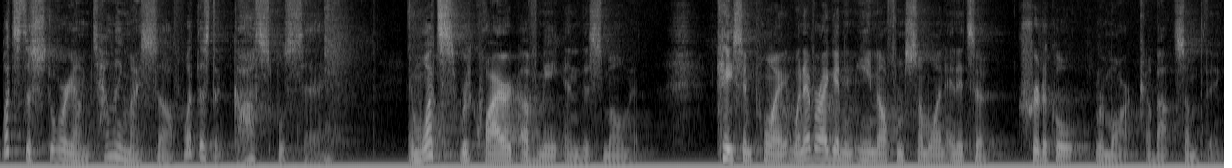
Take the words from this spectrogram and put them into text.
what's the story I'm telling myself? What does the gospel say? And what's required of me in this moment? Case in point, whenever I get an email from someone and it's a critical remark about something,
